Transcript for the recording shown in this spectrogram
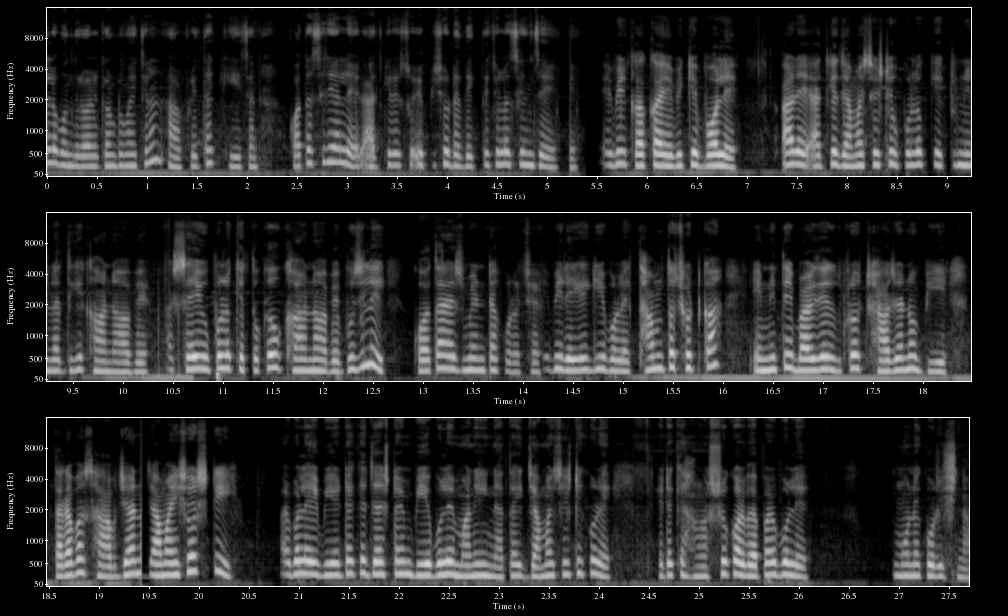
হ্যালো বন্ধুরা, welcome to my channel Afrita kitchen. কথা সিরিয়ালের আজকের এপিসোডে দেখতে চলেছেন যে, এবির কাকা এবিকে বলে, আরে, আজকে জামাই ষষ্ঠী উপলক্ষে একটু নীলার দিকে খাওয়ানো হবে। আর সেই উপলক্ষে তোকেও খাওয়ানো হবে, বুঝলি? কথা অ্যারেঞ্জমেন্টটা করেছে। এবি রেগে গিয়ে বলে, থাম তো ছোটকা, এমনিতেই বাড়িতে দুটো সাজানো বিয়ে। তার আবার সাজানো জামাই ষষ্ঠী? আর বলে, এই বিয়েটাকে জাস্ট আমি বিয়ে বলে মানি না, তাই জামাই ষষ্ঠী করে এটাকে হাস্যকর ব্যাপার বলে মনে করিস না।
